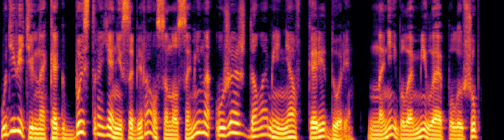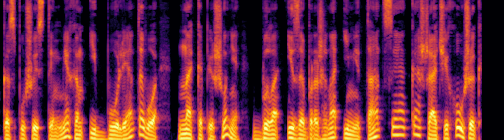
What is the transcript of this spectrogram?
Удивительно, как быстро я не собирался, но Самина уже ждала меня в коридоре. На ней была милая полушубка с пушистым мехом и более того, на капюшоне была изображена имитация кошачьих ушек.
